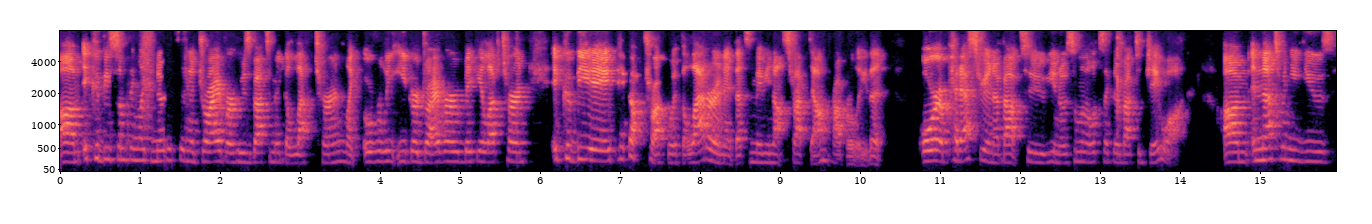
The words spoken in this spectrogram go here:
Um, it could be something like noticing a driver who's about to make a left turn, like overly eager driver making a left turn. It could be a pickup truck with a ladder in it that's maybe not strapped down properly, that, or a pedestrian about to, you know, someone that looks like they're about to jaywalk. Um, and that's when you use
